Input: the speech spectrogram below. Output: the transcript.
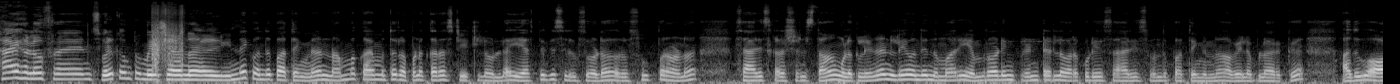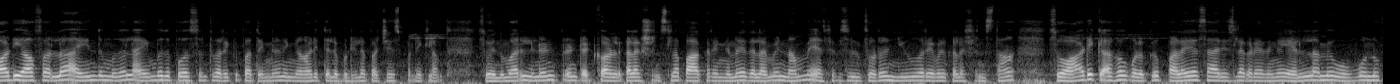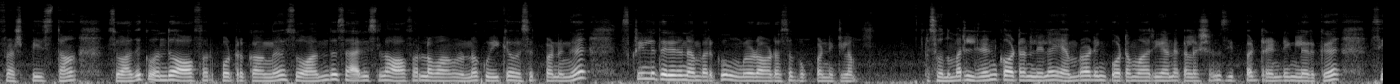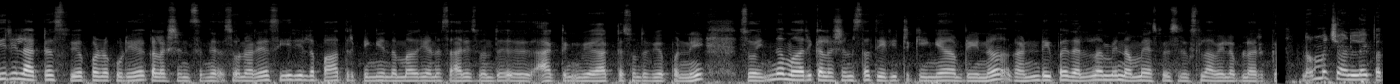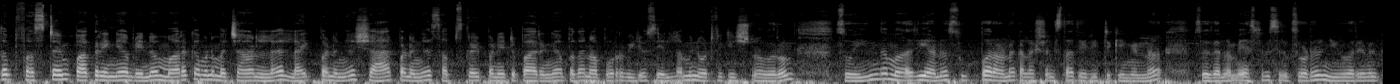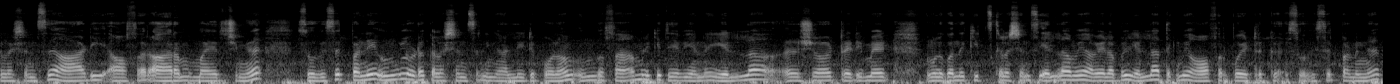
Hi hello friends welcome to my channel இன்றைக்கி வந்து பார்த்தீங்கன்னா நம்ம கோயம்புத்தூர் அப்பனக்கார ஸ்ட்ரீட்டில் உள்ள எஸ்பிபி சில்க்ஸோட ஒரு சூப்பரான சாரீஸ் கலெக்ஷன்ஸ் தான். உங்களுக்கு லினன்லேயே வந்து இந்த மாதிரி எம்ப்ராய்டிங் பிரிண்டடில் வரக்கூடிய சாரீஸ் வந்து பார்த்தீங்கன்னா அவைலபிளாக இருக்குது அதுவும் ஆடி ஆஃபரில் ஐந்து முதல் ஐம்பது பர்சன்ட் வரைக்கும் பார்த்தீங்கன்னா நீங்கள் ஆடி தள்ளுபடியில் பர்ச்சேஸ் பண்ணிக்கலாம். ஸோ இந்த மாதிரி லினன் பிரிண்டட் கலெக்ஷன்ஸ்லாம் பார்க்குறீங்கன்னா இதெல்லாமே நம்ம எஸ்பிபி சில்க்ஸோட நியூ அரைவல் கலெக்ஷன்ஸ் தான். ஸோ ஆடிக்காக உங்களுக்கு பழைய சாரீஸ்லாம் கிடையாதுங்க. எல்லாமே ஒவ்வொன்றும் ஃப்ரெஷ் பீஸ் தான். ஸோ அதுக்கு வந்து ஆஃபர் போட்டிருக்காங்க. ஸோ அந்த சாரீஸ்லாம் ஆஃபரில் வாங்கணுன்னா குயிக்காக விசிட் பண்ணுங்கள் ஸ்க்ரீனில் தெரியிற நம்பருக்கு உங்களோட ஆர்டர்ஸை புக் பண்ணிக்கலாம். ஸோ இந்த மாதிரி லினன் காட்டன்லாம் எம்ப்ராய்டிங் போட்ட மாதிரியான கலெக்ஷன்ஸ் இப்போ ட்ரெண்டிங்கில் இருக்குது சீரியல் ஆக்டர்ஸ் வியர் பண்ணக்கூடிய கலெக்ஷன்ஸுங்க ஸோ நிறைய சீரியலில் பார்த்துருப்பீங்க. இந்த மாதிரியான சாரீஸ் வந்து ஆக்டிங் ஆக்டர்ஸ் வந்து வியர் பண்ணி. ஸோ இந்த மாதிரி கலெக்ஷன்ஸ் தான் தேடிட்டுருக்கீங்க அப்படின்னா கண்டிப்பாக இது எல்லாமே நம்ம எஸ்பி சில்க்ஸில் அவைலபிளாக இருக்குது நம்ம சேனலில் இப்போ தான் ஃபஸ்ட் டைம் பார்க்குறீங்க அப்படின்னா மறக்காமல் நம்ம சேனலை லைக் பண்ணுங்கள் ஷேர் பண்ணுங்கள் சப்ஸ்கிரைப் பண்ணிவிட்டு பாருங்கள் அப்போ தான் நான் போடுற வீடியோஸ் எல்லாமே நோட்டிஃபிகேஷனாக வரும். ஸோ இந்த மாதிரியான சூப்பரான கலெக்ஷன்ஸ் தான் தேடிட்டுருக்கீங்கன்னா ஸோ இதெல்லாமே SPB சில்க்ஸோட new arrival collections Aadi offer ஆரம்பமாயிருச்சுங்க. So visit பண்ணி உங்களோட கலெக்ஷன்ஸை நீங்கள் அள்ளிட்டு போகலாம் உங்கள் ஃபேமிலிக்கு தேவையான எல்லா ஷர்ட் ரெடிமேட் உங்களுக்கு வந்து கிட்ஸ் கலெக்ஷன்ஸ் எல்லாமே அவைலபிள் எல்லாத்துக்குமே ஆஃபர் போயிட்டுருக்கு ஸோ விசிட் பண்ணுங்கள்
